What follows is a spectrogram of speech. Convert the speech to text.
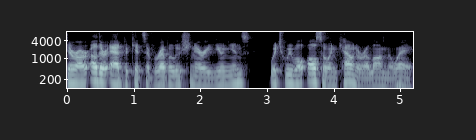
There are other advocates of revolutionary unions, which we will also encounter along the way.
